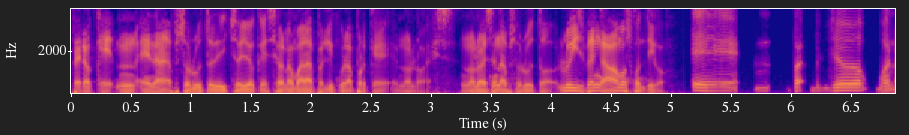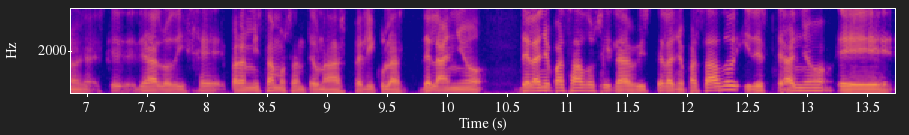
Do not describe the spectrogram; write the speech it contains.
pero que en absoluto he dicho yo que sea una mala película porque no lo es. No lo es en absoluto. Luis, venga, vamos contigo. Eh, yo, bueno, es que ya lo dije, para mí estamos ante unas películas del año del año pasado si la viste el año pasado y de este año eh,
